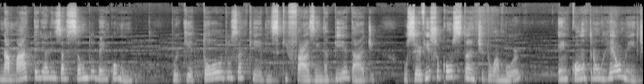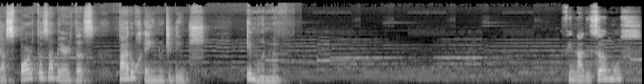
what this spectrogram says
na materialização do bem comum porque todos aqueles que fazem da piedade o serviço constante do amor encontram realmente as portas abertas para o reino de Deus. Emmanuel. Finalizamos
